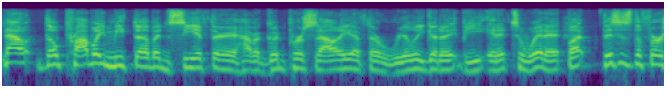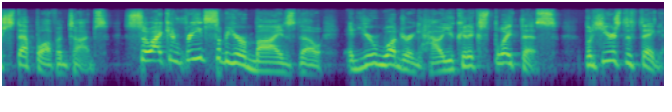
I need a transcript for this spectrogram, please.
Now, they'll probably meet them and see if they have a good personality, if they're really gonna be in it to win it, but this is the first step oftentimes. So I can read some of your minds though, and you're wondering how you could exploit this. But here's the thing,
